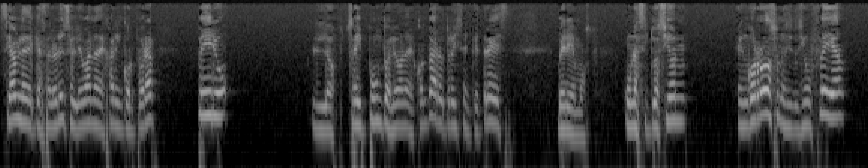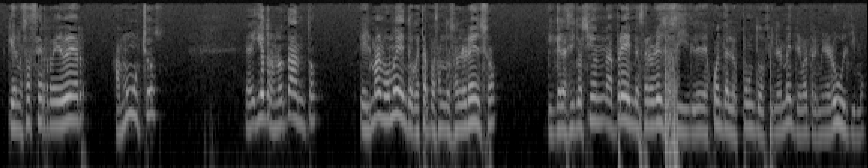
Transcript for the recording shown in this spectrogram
Se habla de que a San Lorenzo le van a dejar incorporar, pero los seis puntos le van a descontar, otros dicen que tres, veremos. Una situación engorrosa, una situación fea, que nos hace rever a muchos, eh, y otros no tanto, el mal momento que está pasando San Lorenzo y que la situación apremia a San Lorenzo si le descuentan los puntos finalmente va a terminar último,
